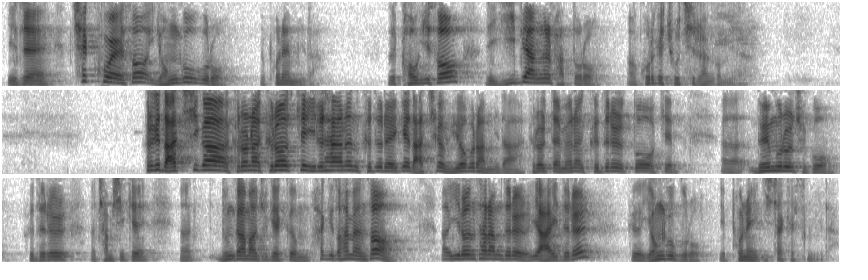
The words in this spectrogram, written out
이제 체코에서 영국으로 보냅니다. 거기서 입양을 받도록 어, 그렇게 조치를 한 겁니다. 그렇게 나치가 그러나 그렇게 일을 하는 그들에게 나치가 위협을 합니다. 그럴 때면은 그들을 또 이렇게 어, 뇌물을 주고 그들을 잠시 이렇게 어, 눈 감아주게끔 하기도 하면서 이런 사람들을 이 아이들을 그 영국으로 보내기 시작했습니다.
